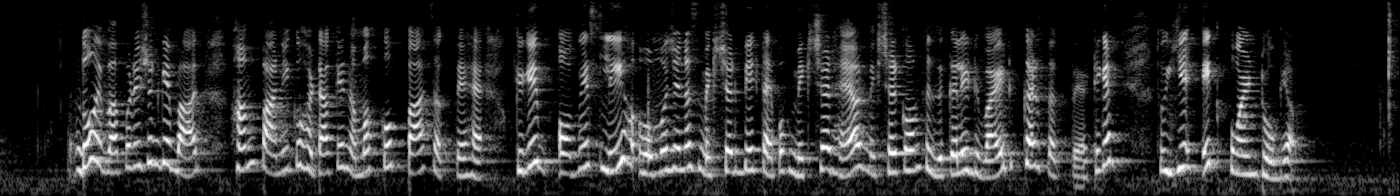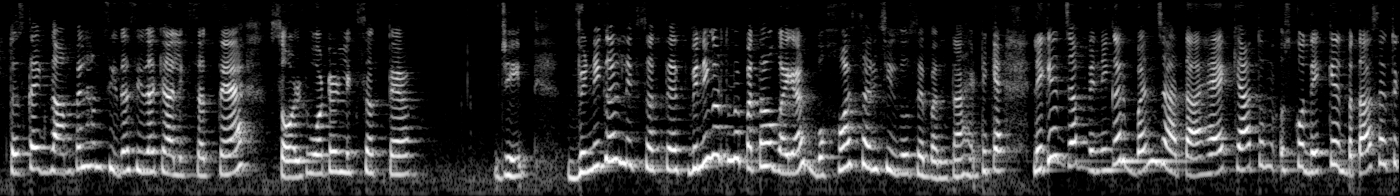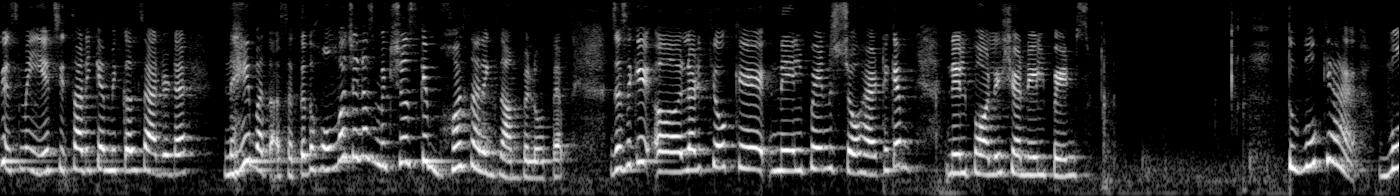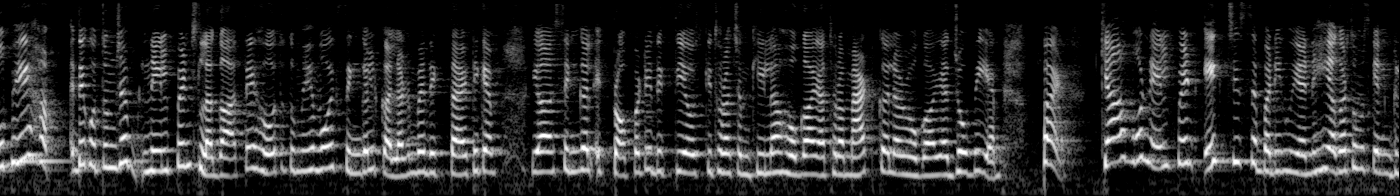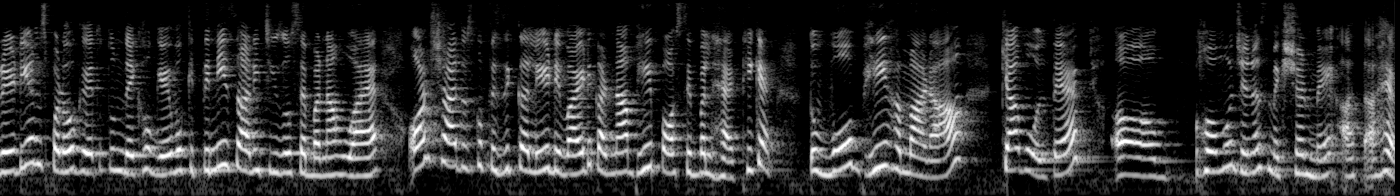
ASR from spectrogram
दो इवेपोरेशन के बाद हम पानी को हटा के नमक को पा सकते हैं, क्योंकि ऑब्वियसली होमोजेनस मिक्सचर भी एक टाइप ऑफ़ मिक्सचर है और मिक्सचर को हम फिजिकली डिवाइड कर सकते हैं, ठीक है? तो ये एक पॉइंट हो गया। तो इसका एग्ज़ाम्पल हम सीधा सीधा क्या लिख सकते हैं? सॉल्ट वाटर लिख सकते हैं। जी विनेगर लिख सकते हैं। विनेगर तुम्हें पता होगा यार, बहुत सारी चीज़ों से बनता है, ठीक है? लेकिन जब विनेगर बन जाता है, क्या तुम उसको देख के बता सकते हो कि इसमें ये चीज़ सारी केमिकल्स एडेड है? नहीं बता सकते। तो होमोजेनस मिक्सचर्स के बहुत सारे एग्ज़ाम्पल होते हैं। जैसे कि लड़कियों के नेल पेंट्स जो है, ठीक है? नेल पॉलिश या नेल पेंट्स तो वो क्या है? वो भी हम, देखो, तुम जब नेल पेंट्स लगाते हो तो तुम्हें वो एक सिंगल कलर में दिखता है, ठीक है? या सिंगल एक प्रॉपर्टी दिखती है, उसकी थोड़ा चमकीला होगा, या थोड़ा मैट कलर होगा, या जो भी है। पर क्या वो नेल पेंट एक चीज़ से बनी हुई है? नहीं, अगर तुम उसके इंग्रेडिएंट्स पढ़ोगे तो तुम देखोगे वो कितनी सारी चीज़ों से बना हुआ है, और शायद उसको फिजिकली डिवाइड करना भी पॉसिबल है, ठीक है? तो वो भी हमारा, क्या बोलते हैं होमोजेनस मिक्सचर में आता है।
